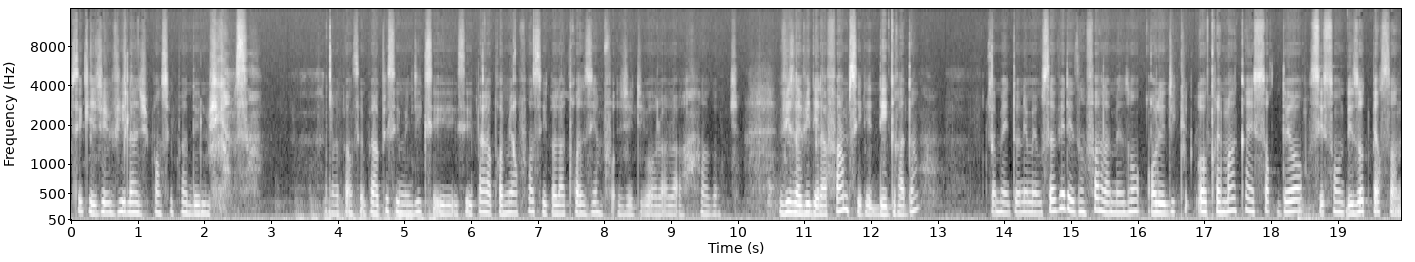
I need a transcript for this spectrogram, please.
Ce que j'ai vu là, je ne pensais pas de lui comme ça. Je ne pensais pas. En plus, il me dit que ce n'est pas la première fois, c'est la troisième fois. J'ai dit, oh là là. vis-à-vis de la femme, c'est dégradant. Ça m'a étonné. Mais vous savez, les enfants à la maison, on le dit autrement, quand ils sortent dehors, ce sont des autres personnes.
